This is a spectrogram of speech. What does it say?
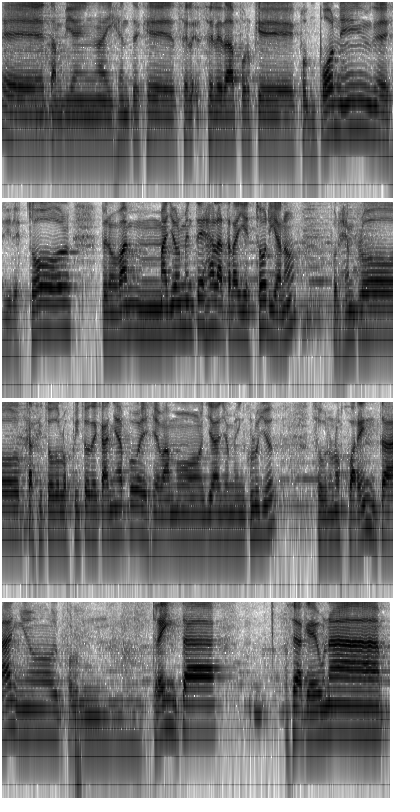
eh, también hay gente que se, le- da porque componen, es director, pero va, mayormente es a la trayectoria, ¿no? Por ejemplo, casi todos los pitos de caña, pues llevamos, ya yo me incluyo, sobre unos 40 años, por un 30, o sea que es una,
